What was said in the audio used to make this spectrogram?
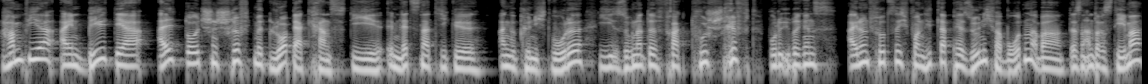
haben wir ein Bild der altdeutschen Schrift mit Lorbeerkranz, die im letzten Artikel angekündigt wurde. Die sogenannte Frakturschrift wurde übrigens 41 von Hitler persönlich verboten, aber das ist ein anderes Thema.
